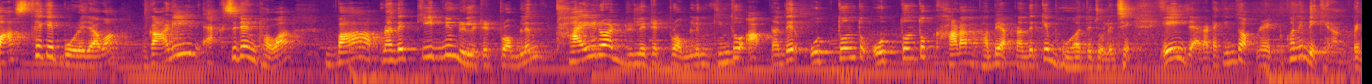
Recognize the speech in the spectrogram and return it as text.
বাস থেকে পড়ে যাওয়া, গাড়ির অ্যাক্সিডেন্ট হওয়া বা আপনাদের kidney related problem thyroid related problem কিন্তু আপনাদের অত্যন্ত অত্যন্ত খারাপভাবে আপনাদেরকে ভোগাতে চলেছে। এই জায়গাটা কিন্তু আপনারা একটুখানি দেখে রাখবেন।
